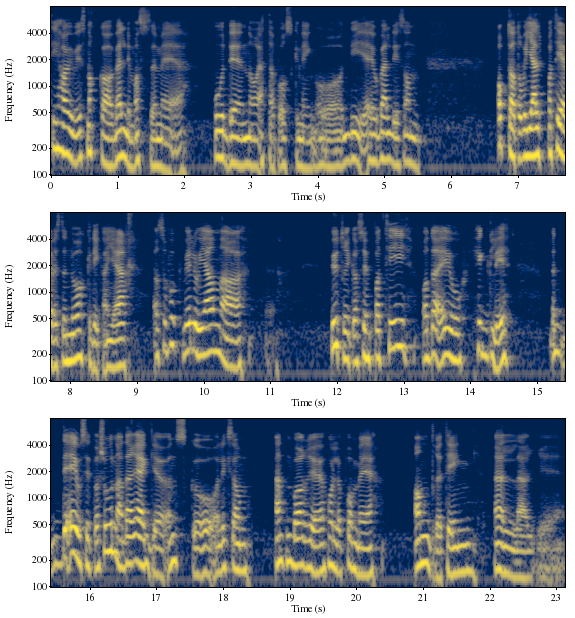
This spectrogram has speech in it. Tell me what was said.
De har jo vi snakka veldig masse med Odin og etterforskning, og de er jo veldig sånn opptatt av å hjelpe til hvis det er noe de kan gjøre. Altså Folk vil jo gjerne eh, uttrykke sympati, og det er jo hyggelig. Men det er jo situasjoner der jeg ønsker å liksom enten bare holde på med andre ting, eller eh,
